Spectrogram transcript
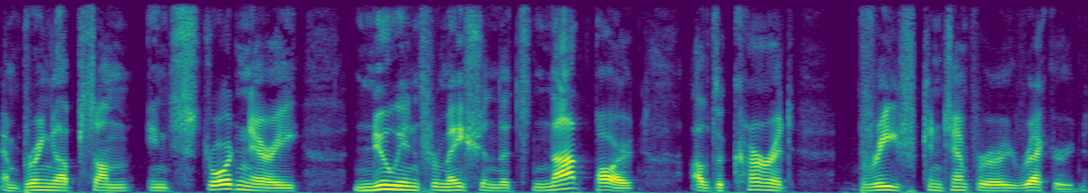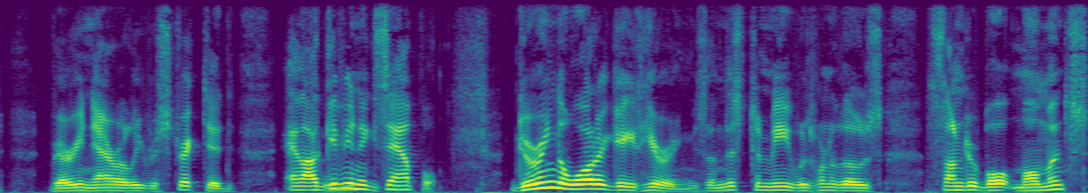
and bring up some extraordinary new information that's not part of the current brief contemporary record, very narrowly restricted. And I'll give you an mm-hmm. example. During the Watergate hearings, and this to me was one of those thunderbolt moments,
